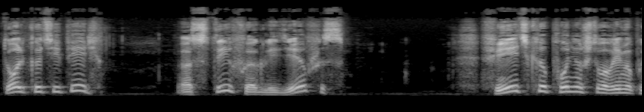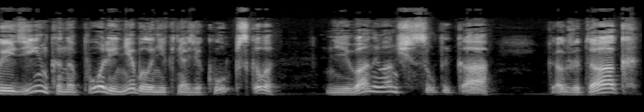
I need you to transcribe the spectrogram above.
Только теперь, остыв и оглядевшись, Федька понял, что во время поединка на поле не было ни князя Курбского, ни Ивана Ивановича Салтыка. Как же так?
